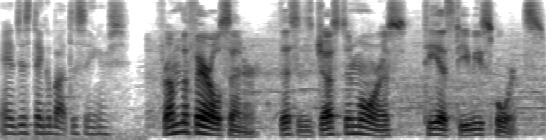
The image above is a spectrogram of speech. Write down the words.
and just think about the seniors. From the Ferrell Center, this is Justin Morris, TSTV Sports.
